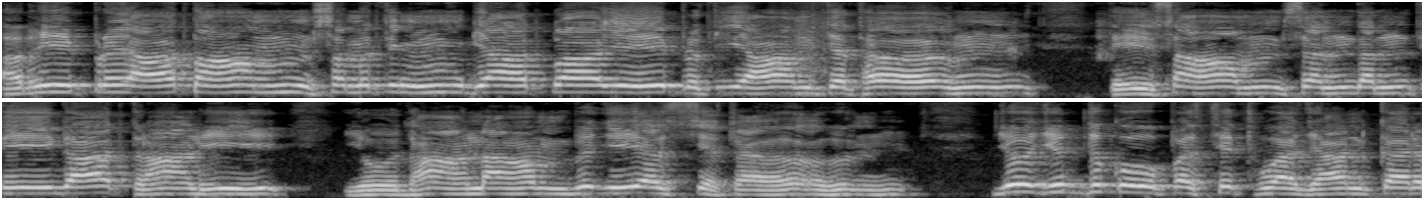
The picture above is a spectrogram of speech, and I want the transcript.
अभिप्रयाताम समतिम ज्ञावा ये प्रतियाम तथ तेषाम संदंते गात्राणी योधानाम विजय जो युद्ध को उपस्थित हुआ जानकर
